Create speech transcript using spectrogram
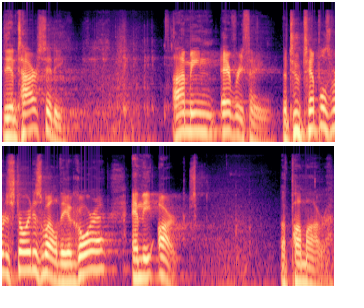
the entire city. I mean, everything. The two temples were destroyed as well the Agora and the Ark of Palmyra.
